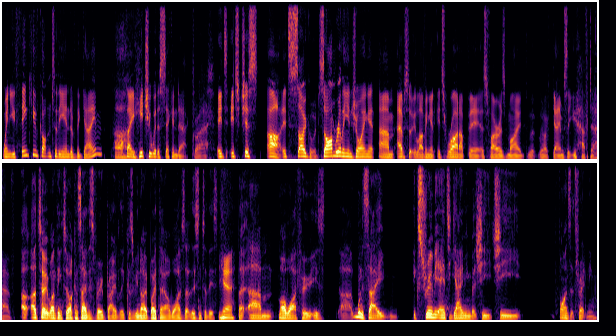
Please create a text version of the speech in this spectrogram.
When you think you've gotten to the end of the game, Oh, they hit you with a second act. great. It's it's just ah, it's so good. So I'm really enjoying it. Um, absolutely loving it. It's right up there as far as my like, games that you have to have. I'll, I'll tell you one thing too. I can say this very bravely because we know both know our wives that listen to this. Yeah. But um, my wife, who is, uh, I wouldn't say extremely anti-gaming, but she she finds it threatening,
